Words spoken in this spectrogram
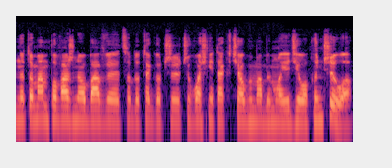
no to mam poważne obawy co do tego, czy, czy właśnie tak chciałbym, aby moje dzieło kończyło.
